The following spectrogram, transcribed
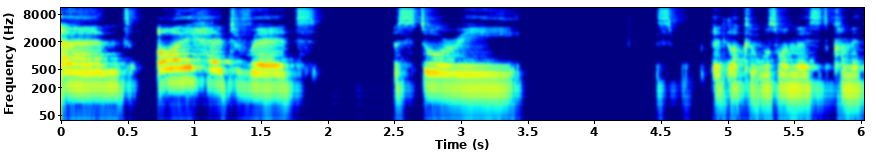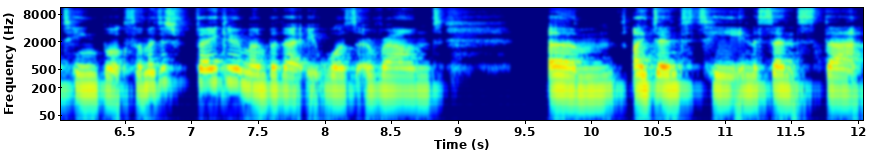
And I had read a story like it was one of those kind of teen books and I just vaguely remember that it was around um identity in the sense that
